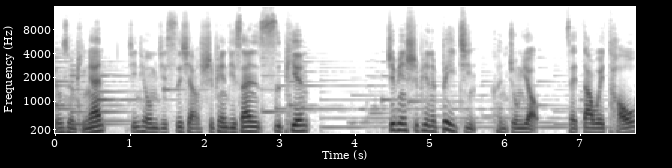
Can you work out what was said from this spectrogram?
永存平安。今天我们一起思想诗篇第三十四篇。这篇诗篇的背景很重要，在大卫逃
